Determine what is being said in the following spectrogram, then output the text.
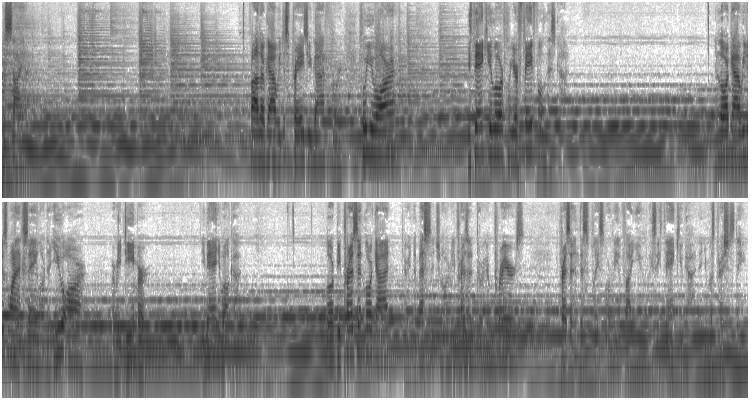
Messiah. Father God, we just praise you, God, for who you are. We thank you, Lord, for your faithfulness, God. And Lord God, we just want to say, Lord, that you are a redeemer. Emmanuel, God. Lord, be present, Lord God, during the message, Lord. Be present during our prayers. Be present in this place, Lord. We invite you. We say thank you, God, in your most precious name.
